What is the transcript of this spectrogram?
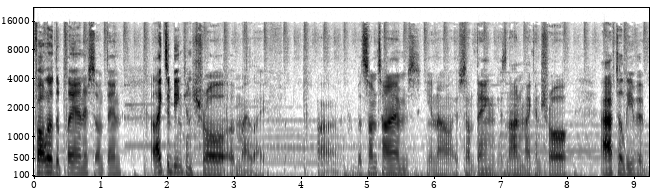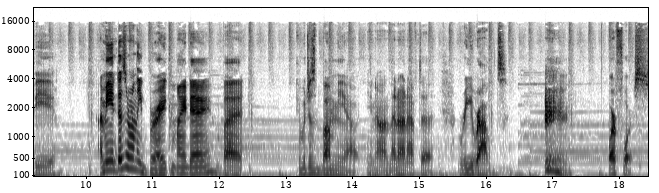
follow the plan or something, I like to be in control of my life. Um, but sometimes you know if something is not in my control, I have to leave it be. I mean, it doesn't really break my day, but it would just bum me out, you know, and then I'd have to reroute or force.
